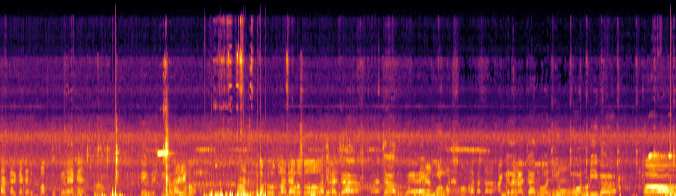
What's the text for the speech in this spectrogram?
ಸರ್ಕಾರಿ ಕಚೇರಿ ಕೂತ್ರೆ ಯಾಕೆ ಟೈಮ್ ಎಷ್ಟು ಈಗ? ಟೈಮ್ ರಾಜ್ಯದ ಕಪ್ಪೆ ಇವತ್ತು ರಜಾ ಇವತ್ತು ಅದೇ ರಜಾ ರಜಾ ಆದ್ರೂ ನೀವೇನು ಫೋನ್ ಮಾಡಿ ಫೋನ್ ಮಾಡಕ್ಕಂತ ಹಂಗೆಲ್ಲ ರಜಾ ಆದ್ರೂ ನೀವು ನೋಡಿ ಈಗ ಆ, ಆ, ಆರು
